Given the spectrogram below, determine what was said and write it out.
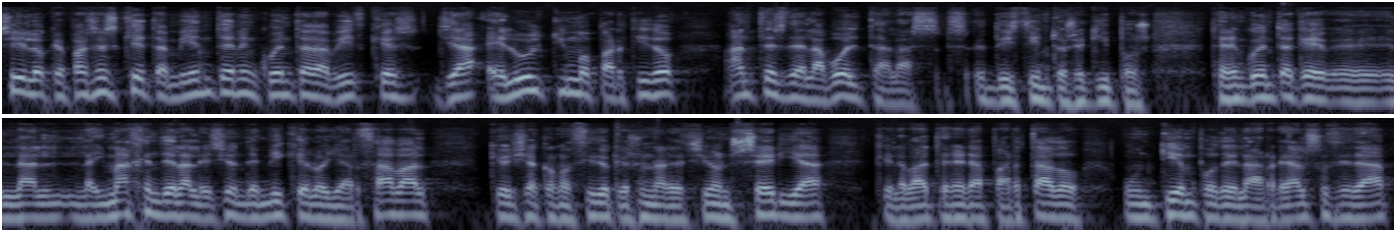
Sí, lo que pasa es que también ten en cuenta, David, que es ya el último partido antes de la vuelta a los distintos equipos. Ten en cuenta que eh, la, imagen de la lesión de Mikel Oyarzábal, que hoy se ha conocido que es una lesión seria, que le va a tener apartado un tiempo de la Real Sociedad,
